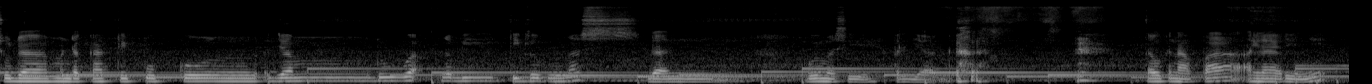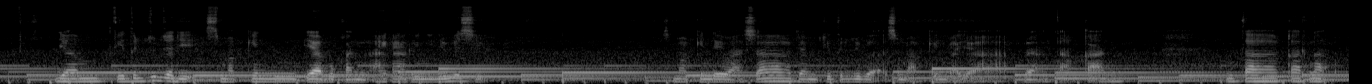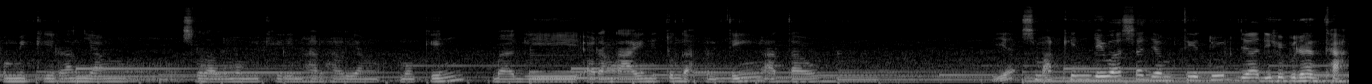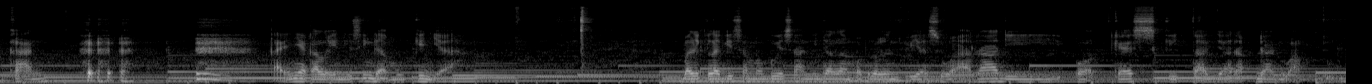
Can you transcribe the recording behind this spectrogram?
sudah mendekati pukul jam 2 lebih 13 dan gue masih terjaga. Tahu kenapa? Akhir-akhir ini jam tidur tuh jadi semakin ya bukan akhir-akhir ini juga sih. Semakin dewasa jam tidur juga semakin kayak berantakan. Entah karena pemikiran yang selalu memikirin hal-hal yang mungkin bagi orang lain itu nggak penting atau ya semakin dewasa jam tidur jadi berantakan. Kayaknya kalau ini sih nggak mungkin ya. Balik lagi sama gue Sani dalam obrolan via suara di podcast kita jarak dan waktu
